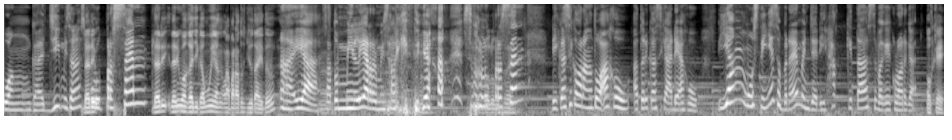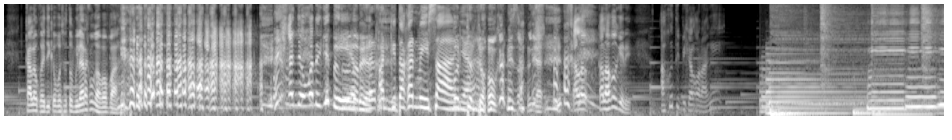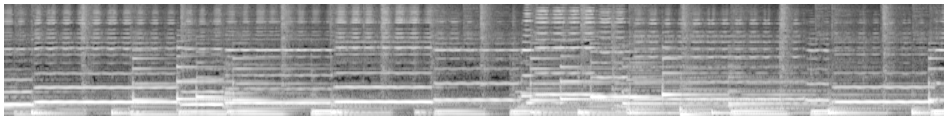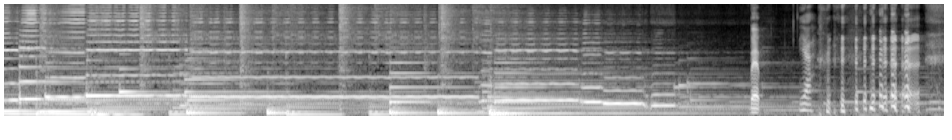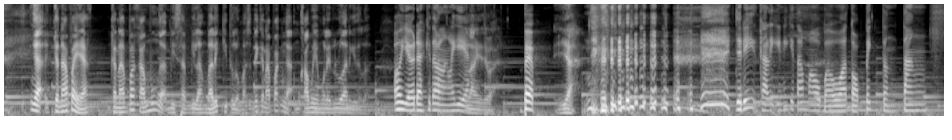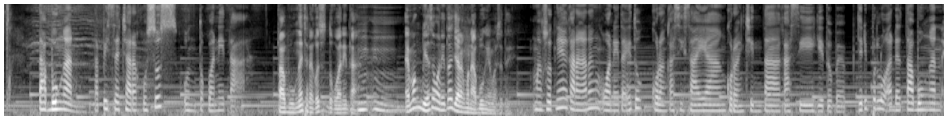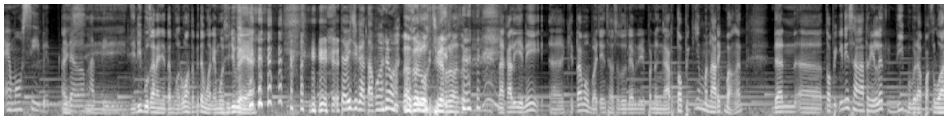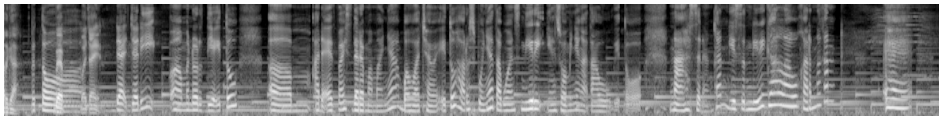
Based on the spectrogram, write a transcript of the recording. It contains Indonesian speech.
uang gaji misalnya Dari- 10% Dari dari uang gaji kamu yang 800 juta itu, Nah iya, satu miliar misalnya gitu ya. 10% 10%. dikasih ke orang tua aku atau dikasih ke adik aku. Yang mestinya sebenarnya menjadi hak kita sebagai keluarga. oke. Kalau gaji kamu satu miliar aku nggak apa-apa. kan jawabannya gitu iya sebenarnya. benar kan kita kan misalnya. Bener dong kan misalnya. Kalau kalau aku gini, aku tipikal orangnya beb. Ya, Nggak, kenapa ya? Kenapa kamu nggak bisa bilang balik gitu loh? Maksudnya kenapa nggak kamu yang mulai duluan gitu loh? oh ya udah kita ulang lagi ya. Ulangin coba. Beb, Iya. jadi kali ini kita mau bawa topik tentang tabungan, tapi secara khusus untuk wanita. Tabungan cara khusus untuk wanita. Mm-mm. Emang biasa wanita jarang menabung ya maksudnya? Maksudnya kadang-kadang wanita itu kurang kasih sayang, kurang cinta, kasih gitu, Beb. Jadi perlu ada tabungan emosi, Beb, di I dalam see. hati. Jadi bukan hanya tabungan uang tapi tabungan emosi juga ya. Tapi juga tabungan emosi. Tabungan uang juga termasuk. Nah kali ini eh, kita mau bacain salah satu dari pendengar. Topiknya menarik banget dan eh, topik ini sangat relate di beberapa keluarga. Betul. Beb, bacain. Da- jadi eh, menurut dia itu em, ada advice dari mamanya bahwa cewek itu harus punya tabungan sendiri yang suaminya nggak tahu gitu. Nah, sedangkan dia sendiri galau karena kan eh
